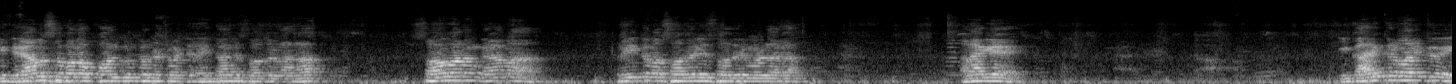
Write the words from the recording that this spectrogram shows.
ఈ గ్రామ సభలో పాల్గొంటున్నటువంటి రైతాంగ సోదరులారా సోమవారం గ్రామ ప్రీతమ సోదరి సోదరి అలాగే ఈ కార్యక్రమానికి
